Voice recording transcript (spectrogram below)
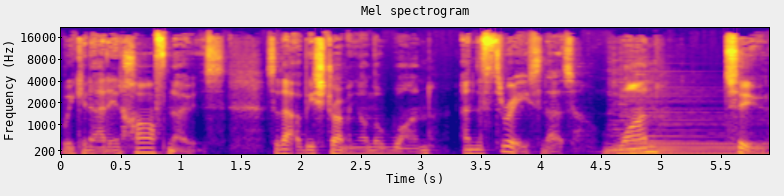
we can add in half notes. So that would be strumming on the one and the three. So that's one, two,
